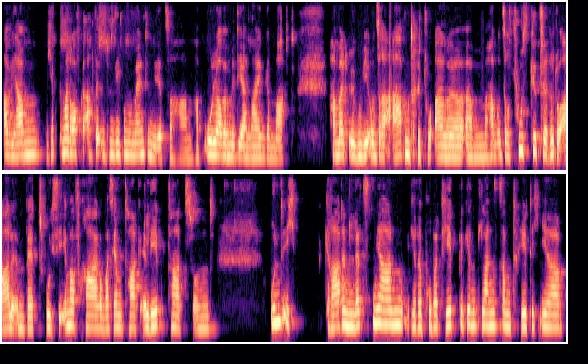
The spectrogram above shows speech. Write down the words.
aber wir haben, ich habe immer darauf geachtet, intensive Momente mit ihr zu haben, habe Urlaube mit ihr allein gemacht, haben halt irgendwie unsere Abendrituale, ähm, haben unsere Fußkitzelrituale im Bett, wo ich sie immer frage, was sie am Tag erlebt hat und und ich gerade in den letzten Jahren, ihre Pubertät beginnt langsam, trete ich ihr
